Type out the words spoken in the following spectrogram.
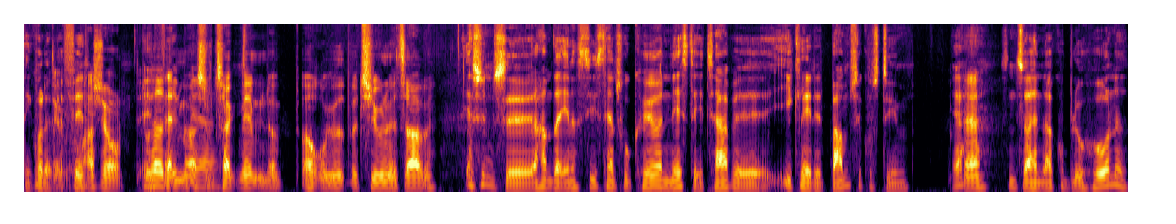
Det kunne da Det være var fedt. meget sjovt. Du Det havde er fandme også utaknemmeligt at, at ryge ud på 20. etape. Jeg synes, øh, ham der ender sidst, han skulle køre næste etape øh, iklædt et bamsekostyme. Ja. Ja. Sådan, så han nok kunne blive hundet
